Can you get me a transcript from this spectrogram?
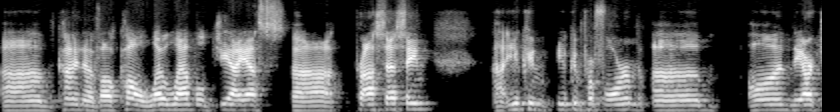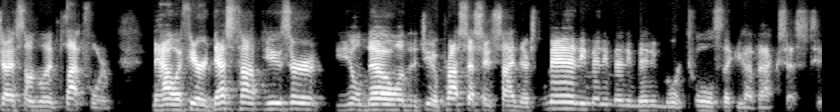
um, kind of, I'll call low level GIS uh, processing, uh, you can you can perform um, on the ArcGIS Online platform. Now, if you're a desktop user, you'll know on the geoprocessing side, there's many, many, many, many more tools that you have access to.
